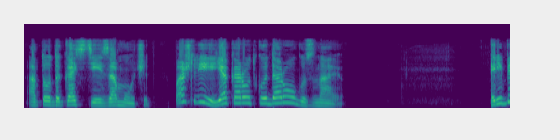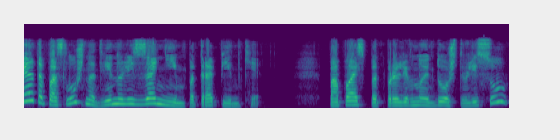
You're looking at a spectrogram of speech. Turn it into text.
а то до костей замочит. Пошли, я короткую дорогу знаю». Ребята послушно двинулись за ним по тропинке. Попасть под проливной дождь в лесу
